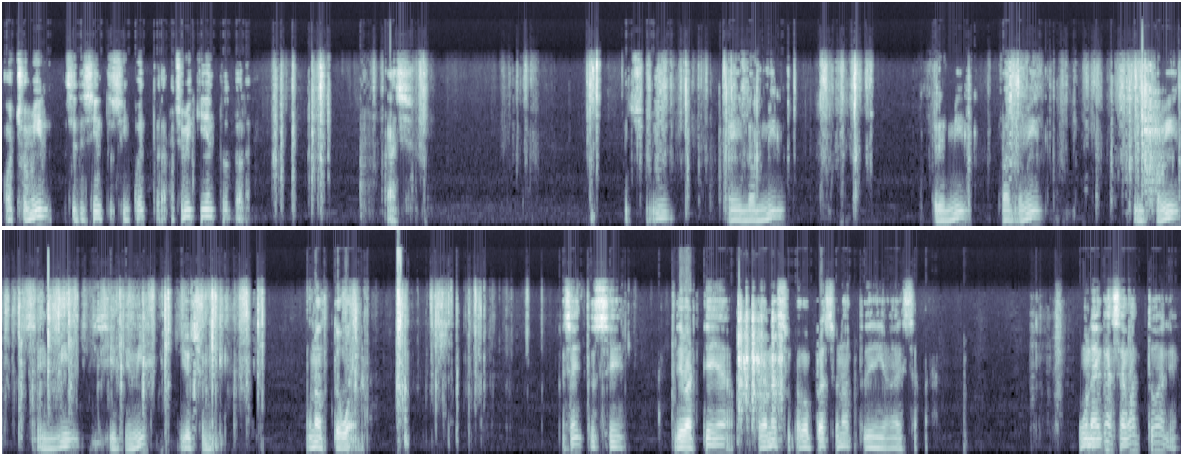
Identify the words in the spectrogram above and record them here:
8.750, 8.500 dólares. Cacha. 8.000, eh, 2.000, 3.000, 4.000, 5.000, 6.000, 7.000 y 8.000. Un auto bueno. Entonces, de partida para, ganarse, para comprarse un auto tiene que pagar esa. Una casa, ¿cuánto vale?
